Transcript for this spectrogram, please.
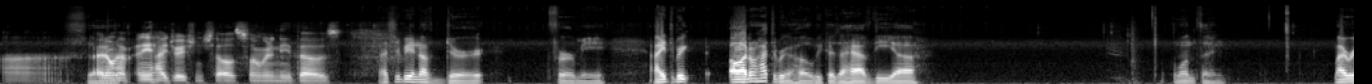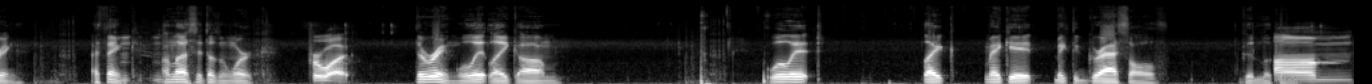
Uh, So I don't have any hydration cells, so I'm gonna need those. that should be enough dirt for me. I need to bring. Oh, I don't have to bring a hoe because I have the uh, one thing. My ring, I think, Mhm. unless it doesn't work. For what? The ring will it like um? Will it like make it make the grass all good looking? Um,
